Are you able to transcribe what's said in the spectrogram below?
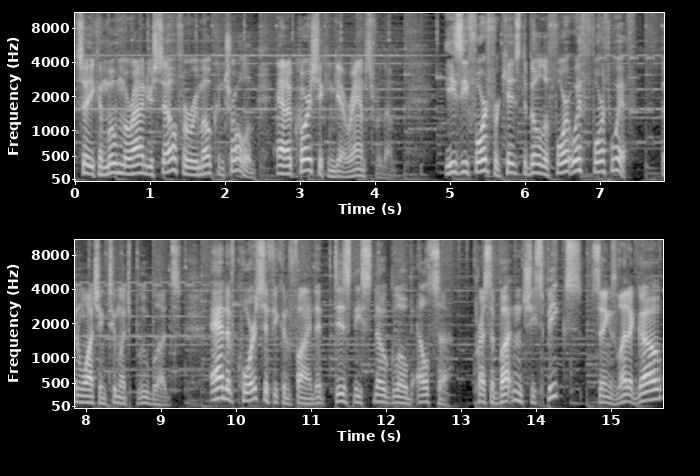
So you can move them around yourself or remote control them, and of course you can get ramps for them. Easy fort for kids to build a fort with forthwith. Been watching too much Blue Bloods. And of course, if you can find it, Disney Snow Globe Elsa. Press a button, she speaks, sings Let It Go,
